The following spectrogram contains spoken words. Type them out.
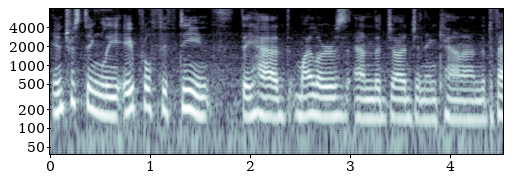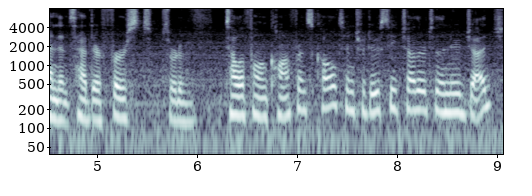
Interestingly, April 15th, they had my lawyers and the judge in Encana and the defendants had their first sort of telephone conference call to introduce each other to the new judge.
